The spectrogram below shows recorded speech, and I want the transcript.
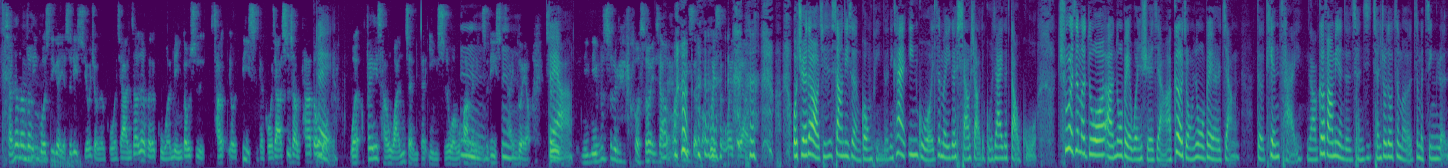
想象当中，英国是一个也是历史悠久的国家，你知道，任何的古文明都是长有历史的国家，事实上它都有。我非常完整的饮食文化跟饮食历史才对哦，对啊，你你不是不是可以跟我说一下为什么 为什么会这样？我觉得哦，其实上帝是很公平的。你看英国这么一个小小的国家，一个岛国，出了这么多啊诺贝尔文学奖啊，各种诺贝尔奖的天才，你知道各方面的成绩成就都这么这么惊人。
